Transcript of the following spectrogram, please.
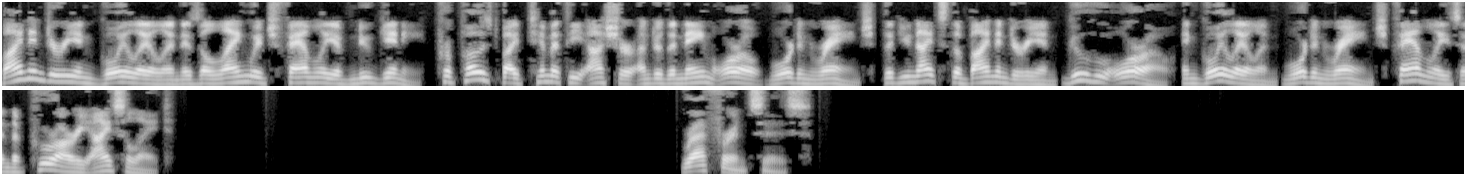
Binanderean Goilalan is a language family of New Guinea, proposed by Timothy Usher under the name Oro, Wharton Range, that unites the Binanderean Guhu Oro, and Goilalan Wharton Range families and the Purari isolate. References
